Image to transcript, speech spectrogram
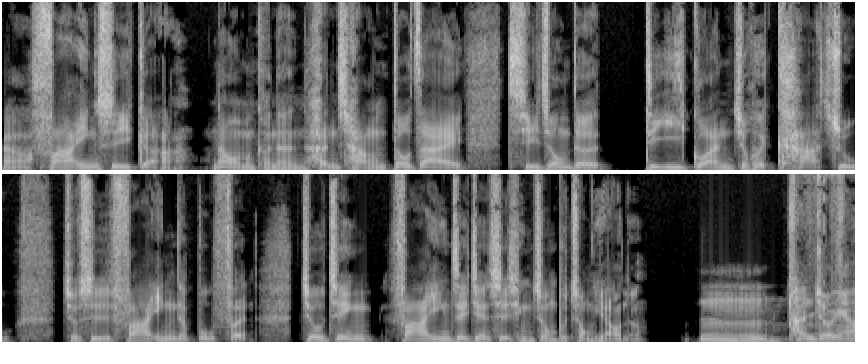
啊，发音是一个啊，那我们可能很长都在其中的。第一关就会卡住，就是发音的部分。究竟发音这件事情重不重要呢？嗯，很重要，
